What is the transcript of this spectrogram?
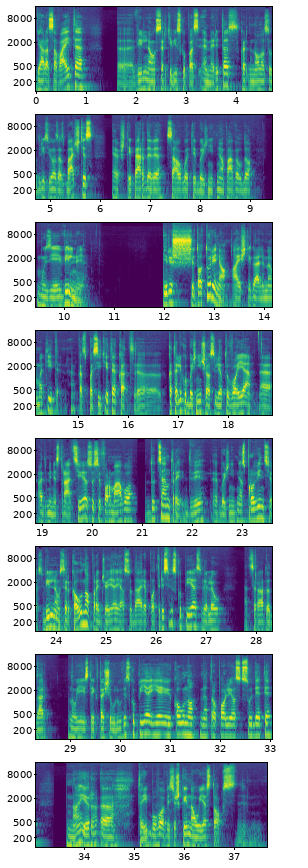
gerą savaitę E, Vilniaus arkivyskupas emeritas, kardinolas Audrys Juozas Bačtis, e, štai perdavė saugoti bažnytinio paveldo muziejai Vilniuje. Ir iš šito turinio aiškiai galime matyti, kas pasikeitė, kad e, katalikų bažnyčios Lietuvoje administracijoje susiformavo du centrai, dvi bažnytinės provincijos. Vilniaus ir Kauno pradžioje ją sudarė po tris viskupijas, vėliau atsirado dar naujai įsteigta Šiaulių viskupija, įėjo į Kauno metropolijos sudėti. Na ir uh, tai buvo visiškai naujas toks,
